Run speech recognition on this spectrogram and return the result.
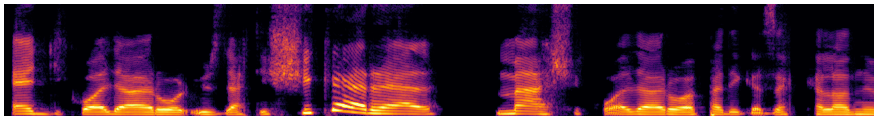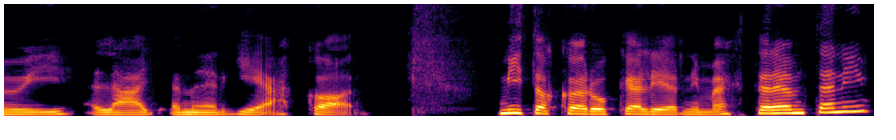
Egyik oldalról üzleti sikerrel, másik oldalról pedig ezekkel a női lágy energiákkal. Mit akarok elérni, megteremteni?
